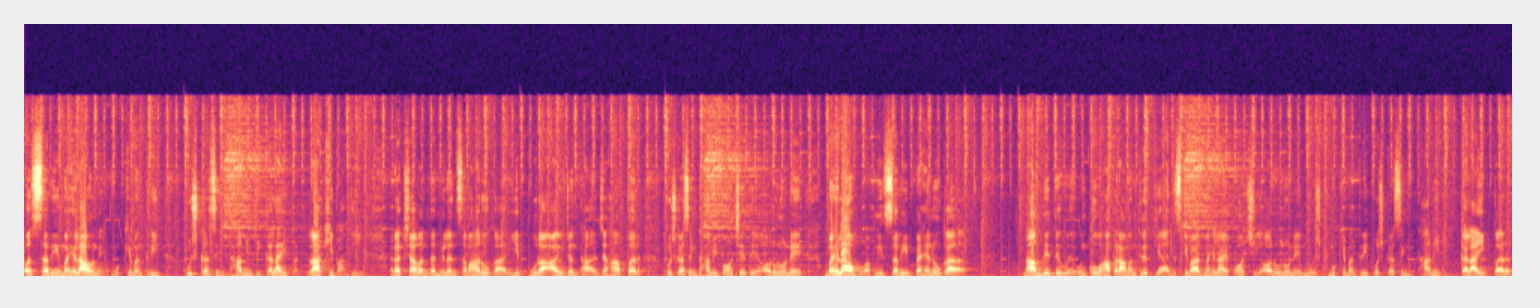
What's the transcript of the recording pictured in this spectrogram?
और सभी महिलाओं ने मुख्यमंत्री पुष्कर सिंह धामी की कलाई पर राखी बांधी। रक्षाबंधन मिलन समारोह का ये पूरा आयोजन था, जहाँ पर पुष्कर सिंह धामी पहुँचे थे और उन्होंने महिलाओं को अपनी सभी बहनों का नाम देते हुए उनको वहाँ पर आमंत्रित किया, जिसके बाद महिलाएँ पहुँची और उन्होंने मुख्यमंत्री पुष्कर सिंह धामी की कलाई पर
